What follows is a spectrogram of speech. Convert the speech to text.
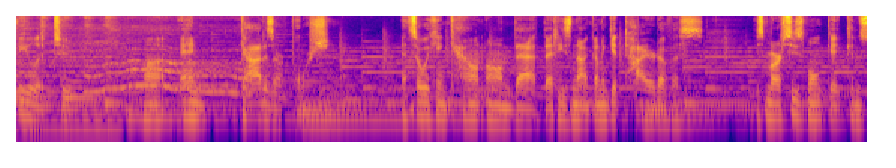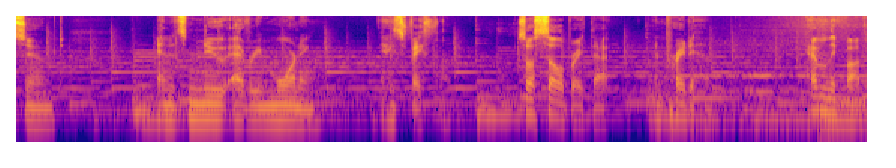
feel it too. Uh, and God is our portion. And so we can count on that, that He's not going to get tired of us. His mercies won't get consumed. And it's new every morning. And He's faithful. So let's celebrate that and pray to Him. Heavenly Father,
